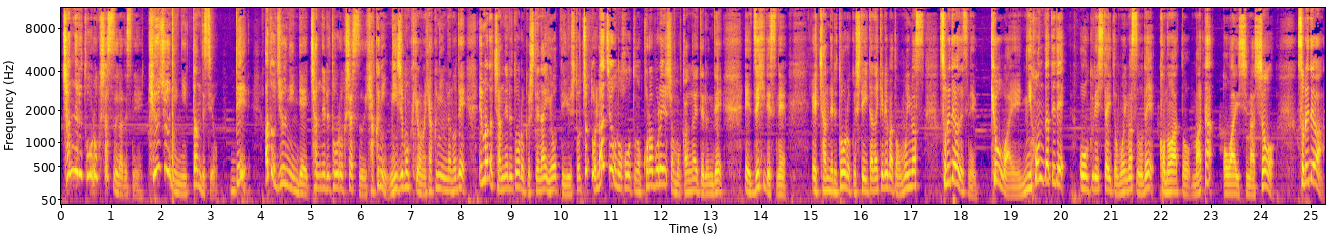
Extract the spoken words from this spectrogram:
チャンネル登録者数がですね、90人に行ったんですよ。で、あと10人でチャンネル登録者数100人、二次目標の100人なので、え、まだチャンネル登録してないよっていう人、ちょっとラジオの方とのコラボレーションも考えてるんで、え、ぜひですね、え、チャンネル登録していただければと思います。それではですね、今日はえ、2本立てでお送りしたいと思いますので、この後またお会いしましょう。それでは、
